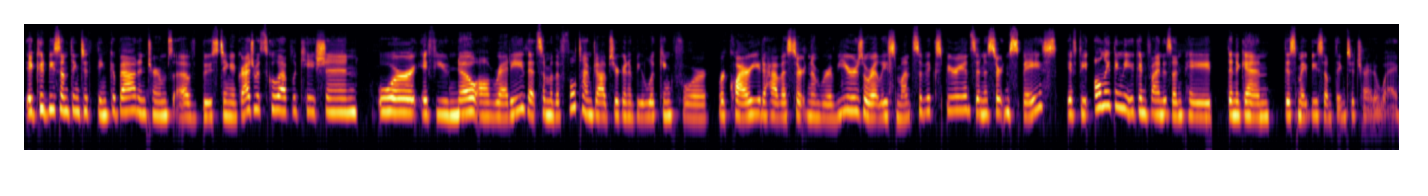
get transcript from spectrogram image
It could be something to think about in terms of boosting a graduate school application, or if you know already that some of the full time jobs you're going to be looking for require you to have a certain number of years or at least months of experience in a certain space, if the only thing that you can find is unpaid, then again, this might be something to try to weigh.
